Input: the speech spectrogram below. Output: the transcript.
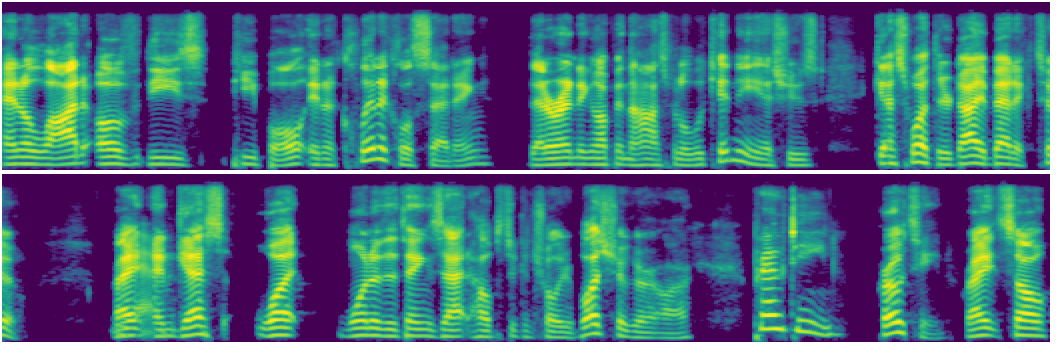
and a lot of these people in a clinical setting that are ending up in the hospital with kidney issues, guess what? They're diabetic too. Right. Yeah. And guess what? One of the things that helps to control your blood sugar are protein. protein. Right. So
